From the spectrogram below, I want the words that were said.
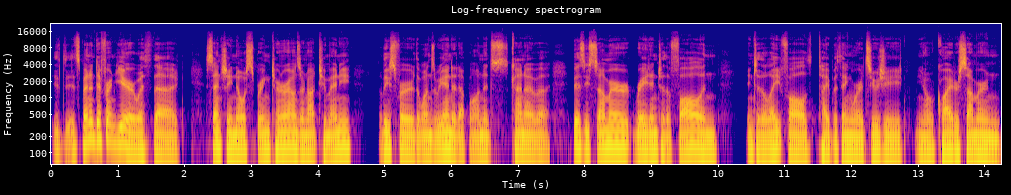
It, it's been a different year with uh, essentially no spring turnarounds or not too many. At least for the ones we ended up on, it's kind of a busy summer right into the fall and into the late fall type of thing, where it's usually you know quieter summer and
